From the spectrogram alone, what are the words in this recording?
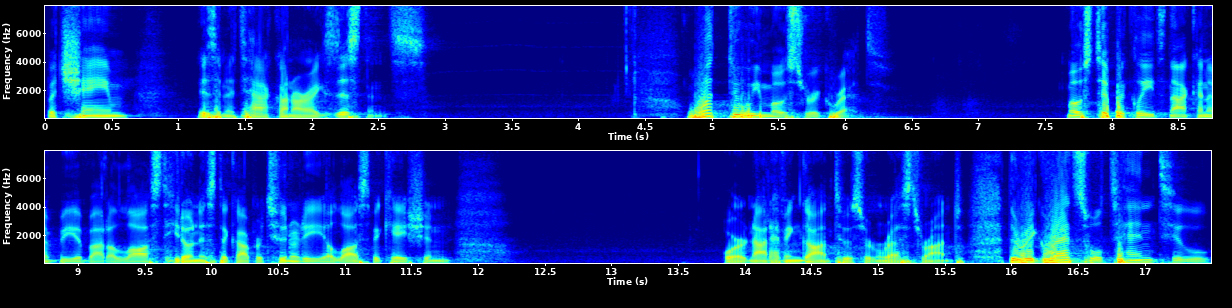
but shame is an attack on our existence. What do we most regret? Most typically, it's not going to be about a lost hedonistic opportunity, a lost vacation, or not having gone to a certain restaurant. The regrets will tend to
